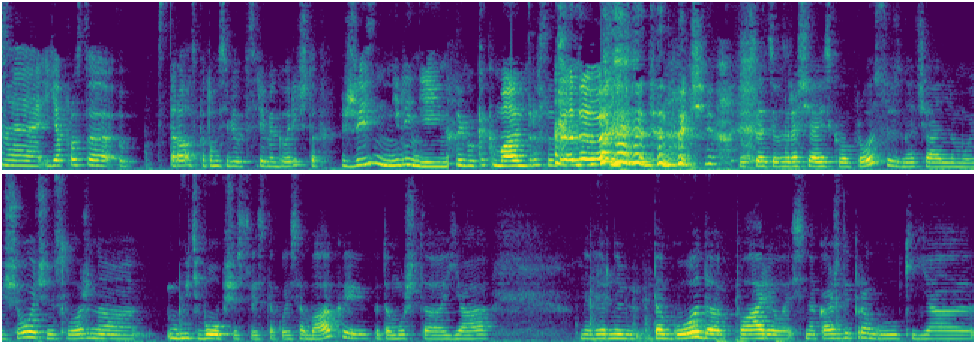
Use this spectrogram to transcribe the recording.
э, я просто старалась потом себе все время говорить, что жизнь нелинейна, такую как мантру с утра до ночи. Ну, кстати, возвращаясь к вопросу изначальному, еще очень сложно быть в обществе с такой собакой, потому что я, наверное, до года парилась на каждой прогулке. Я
